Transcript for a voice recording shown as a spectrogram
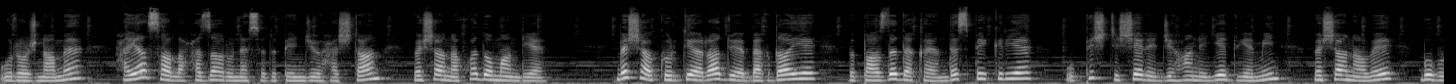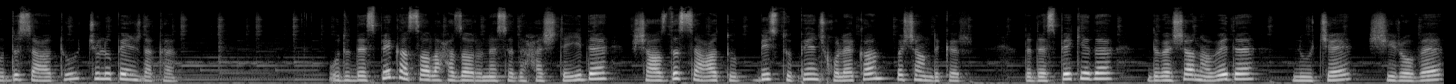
û rojname heya sala hezar û neh sed û pêncî û heşt an weşana xwe domandiye. Beşa kurdî ya Radyoya Bexdayê bi pazdeh deqeyan dest pê kiriye û piştî şerê cîhanê yê duyemîn weşana wê bûbû du saet û çil û pênc deqe û di destpêka sala hezar û neh sed û heşteyî de şazdeh saet û bîst û pênc xulekan weşan dikir. Di destpêkê de Di weşana wê de nûçe, şîrove,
